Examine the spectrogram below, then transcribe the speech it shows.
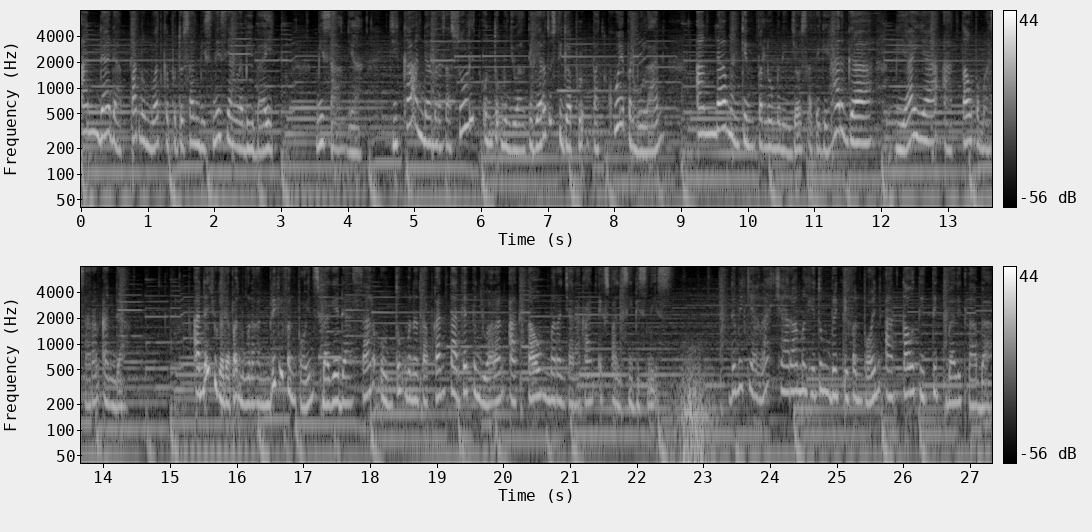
Anda dapat membuat keputusan bisnis yang lebih baik. Misalnya, jika Anda merasa sulit untuk menjual 334 kue per bulan, Anda mungkin perlu meninjau strategi harga, biaya, atau pemasaran Anda. Anda juga dapat menggunakan break even point sebagai dasar untuk menetapkan target penjualan atau merencanakan ekspansi bisnis. Demikianlah cara menghitung break even point atau titik balik laba.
